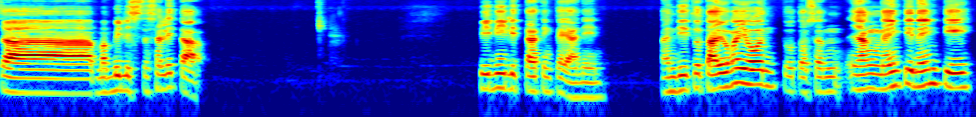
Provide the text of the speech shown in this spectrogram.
Sa mabilis na salita, pinilit natin kayanin. Andito tayo ngayon, 2000, yung 1990,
